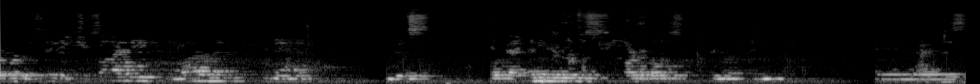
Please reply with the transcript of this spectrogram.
over the state of society, environment, you name it. You just look at any news articles, pretty much any, and there's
